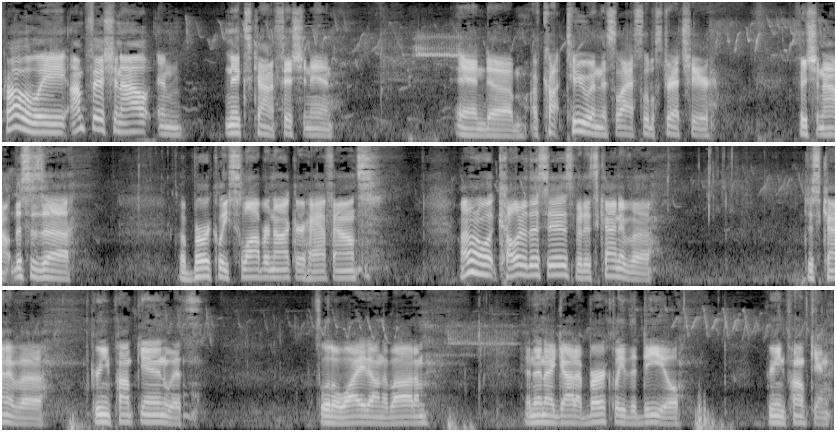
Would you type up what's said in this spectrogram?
Probably, I'm fishing out, and Nick's kind of fishing in and um, I've caught two in this last little stretch here, fishing out. This is a a Berkley slobber knocker half ounce. I don't know what color this is, but it's kind of a just kind of a green pumpkin with it's a little white on the bottom. And then I got a Berkley the deal green pumpkin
